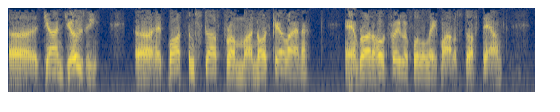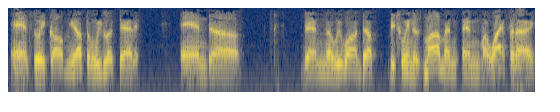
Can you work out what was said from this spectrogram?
uh, John Josie, uh, had bought some stuff from uh, North Carolina and brought a whole trailer full of late model stuff down. And so he called me up and we looked at it. And uh, then uh, we wound up, between his mom and, and my wife and I,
